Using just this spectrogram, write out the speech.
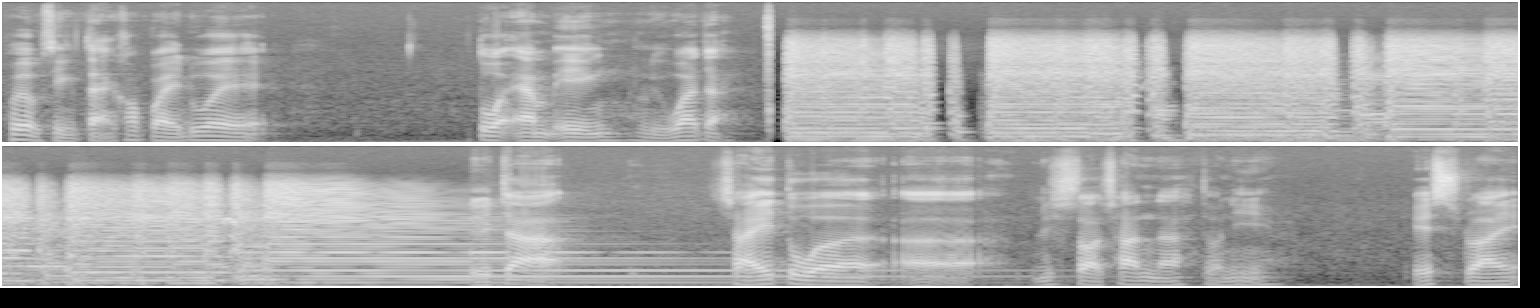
เพิ่มสียงแตกเข้าไปด้วยตัวแอมเองหรือว่าจะหรือจะใช้ตัวเอ่อ distortion นะ ตัวนี้ S right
